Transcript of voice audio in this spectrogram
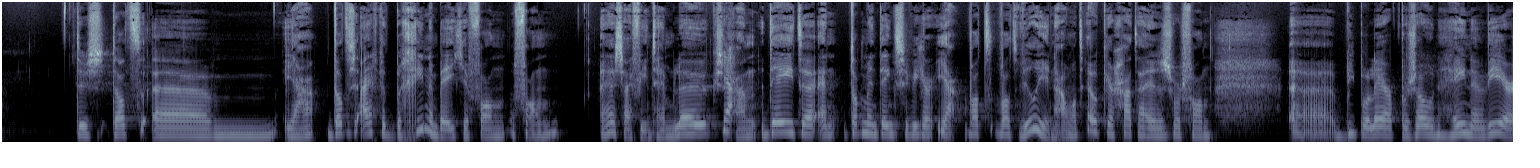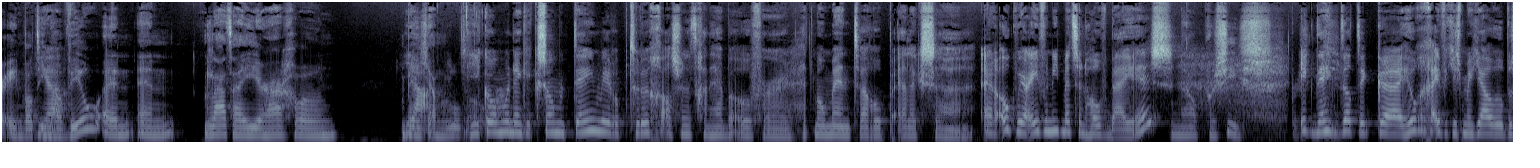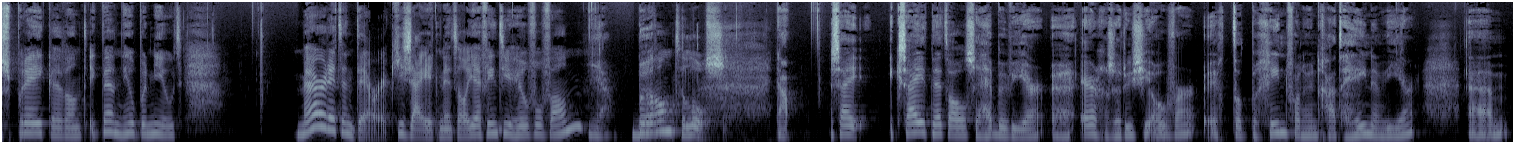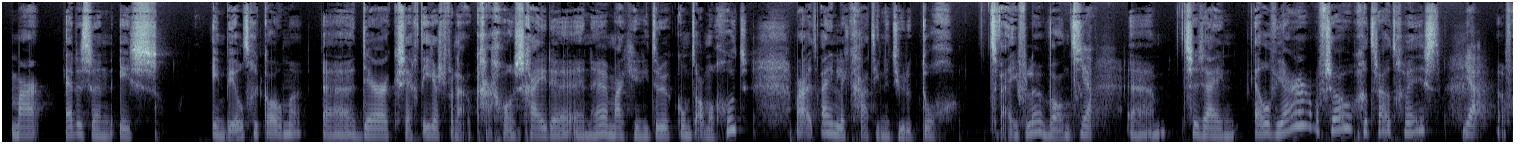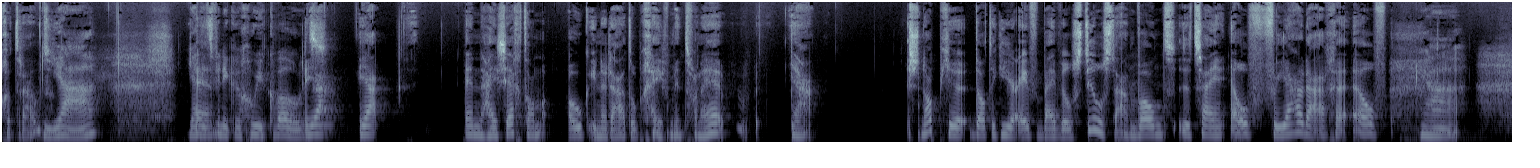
Dus dat, ehm, ja, dat is eigenlijk het begin een beetje van, van hè, zij vindt hem leuk, ze Ja. gaan daten. En op dat moment denkt ze weer, ja, wat, wat wil je nou? Want elke keer gaat hij een soort van eh, bipolair persoon heen en weer in wat hij Ja. nou wil. En, en laat hij hier haar gewoon een beetje aan de lot Hier over. komen we denk ik zo meteen weer op terug als we het gaan hebben over het moment waarop Alex eh, er ook weer even niet met zijn hoofd bij is. Nou, precies. Ik denk dat ik eh, heel graag eventjes met jou wil bespreken, want ik ben heel benieuwd. Meredith en Derek, je zei het net al, jij vindt hier heel veel van. Ja. Brand los. Nou, zij, ik zei het net al, ze hebben weer eh, ergens ruzie over. Echt, dat begin van hun gaat heen en weer. Ehm, maar Addison is in beeld gekomen. Eh Derek zegt eerst van, nou, ik ga gewoon scheiden en hè, maak je niet druk, komt allemaal goed. Maar uiteindelijk gaat hij natuurlijk toch twijfelen, want Ja. ehm, ze zijn elf jaar of zo getrouwd geweest. Ja. Of getrouwd. Ja. Ja, dat vind ik een goede quote. Ja, ja. En hij zegt dan ook inderdaad op een gegeven moment van... Hè, ja, snap je dat ik hier even bij wil stilstaan? Want het zijn elf verjaardagen, elf ja.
